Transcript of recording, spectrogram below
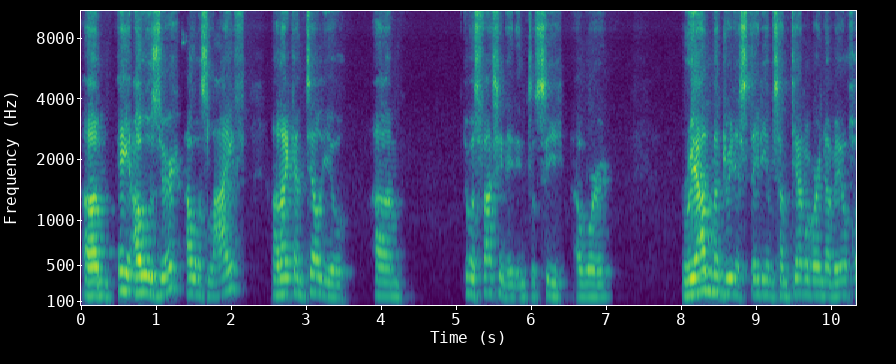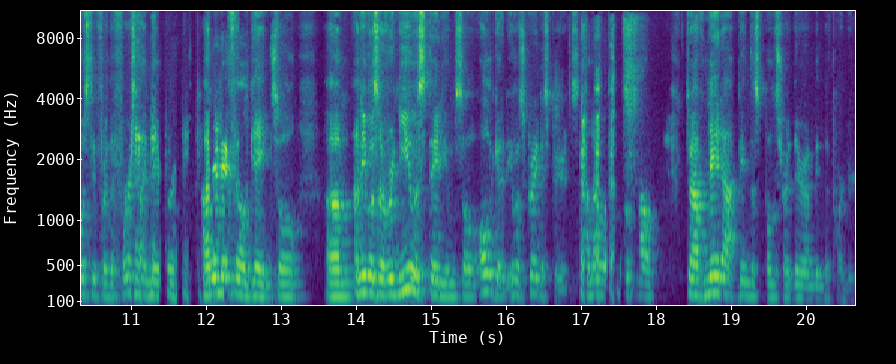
um, hey, I was there, I was live, and I can tell you, um, it was fascinating to see our Real Madrid Stadium, Santiago Bernabeu, hosting for the first time ever an NFL game. So, um, and it was a renewed stadium, so all good. It was great experience, and I was so proud to have NetApp being the sponsor there and being the partner.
